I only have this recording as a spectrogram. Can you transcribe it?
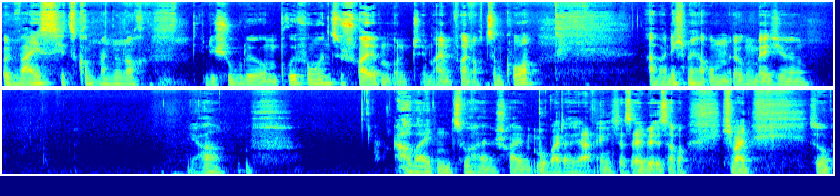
und weiß, jetzt kommt man nur noch in die Schule, um Prüfungen zu schreiben und in meinem Fall noch zum Chor. Aber nicht mehr um irgendwelche, ja, Arbeiten zu schreiben, wobei das ja eigentlich dasselbe ist, aber ich meine, so,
